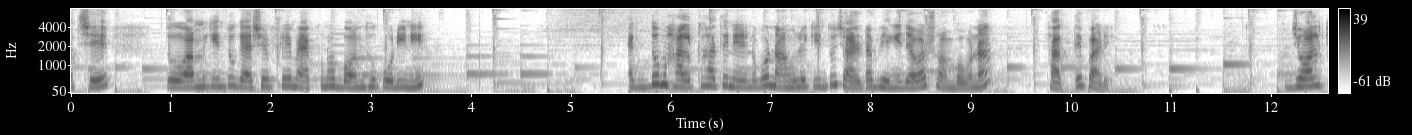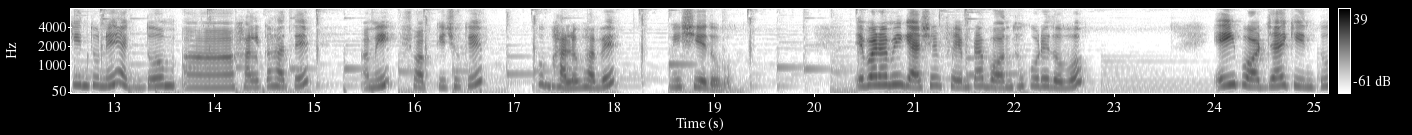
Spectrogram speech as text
আছে, তো আমি কিন্তু গ্যাসের ফ্লেম এখনও বন্ধ করিনি। একদম হালকা হাতে নেড়ে নেব, না হলে কিন্তু চালটা ভেঙে যাওয়ার সম্ভাবনা থাকতে পারে। জল কিন্তু নেই, একদম হালকা হাতে আমি সব কিছুকে খুব ভালোভাবে মিশিয়ে দেবো। এবার আমি গ্যাসের ফ্লেমটা বন্ধ করে দেবো। এই পর্যায়ে কিন্তু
